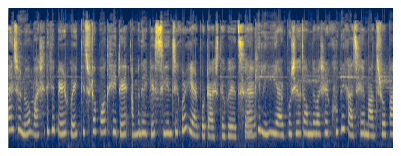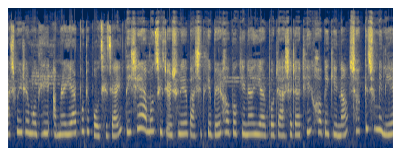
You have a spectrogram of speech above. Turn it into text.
তাই জন্য বাসা থেকে বের হয়ে কিছুটা পথ হেঁটে আমাদেরকে সিএনজি করে এয়ারপোর্টে আসতে হয়েছে। লাকিলি এয়ারপোর্ট যেহেতু আমাদের বাসার খুবই কাছে, মাত্র পাঁচ মিনিটের মধ্যে আমরা এয়ারপোর্টে পৌঁছে যাই। দেশের এমন সিচুয়েশনে বাসা থেকে বের হব কিনা এয়ারপোর্টে আসাটা ঠিক হবে কিনা, সবকিছু মিলিয়ে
